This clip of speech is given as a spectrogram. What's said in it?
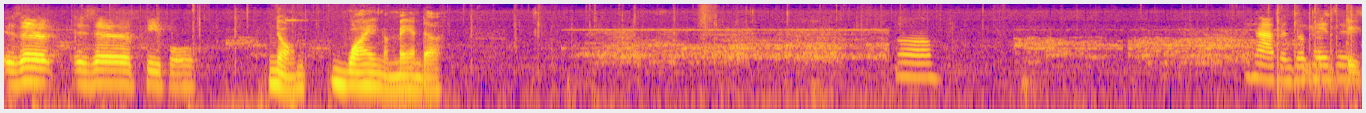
Is there is there people? No, I'm whying Amanda. Oh. It happens, okay, That's. Zeus?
